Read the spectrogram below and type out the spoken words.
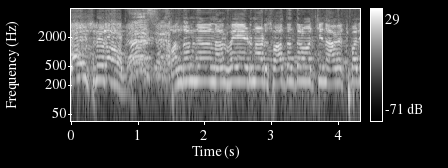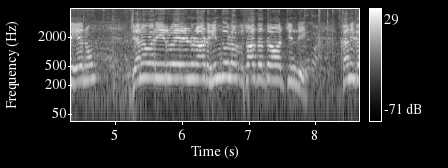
జై శ్రీరామ్. పంతొమ్మిది వందల నలభై ఏడు నాడు స్వాతంత్రం వచ్చింది ఆగస్టు పదిహేను. జనవరి ఇరవై రెండు నాడు హిందువులకు స్వాతంత్రం వచ్చింది. కనుక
